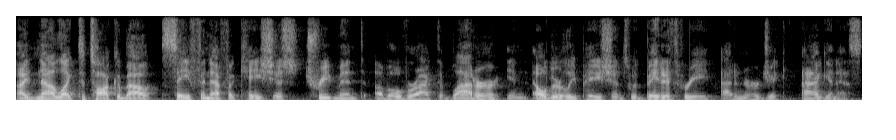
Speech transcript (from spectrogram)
I'd now like to talk about safe and efficacious treatment of overactive bladder in elderly patients with beta 3 adrenergic agonists.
